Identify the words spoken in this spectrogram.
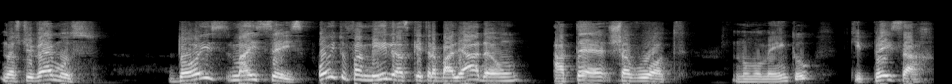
nós tivemos dois mais seis, oito famílias que trabalharam até Shavuot, no momento que Pesach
